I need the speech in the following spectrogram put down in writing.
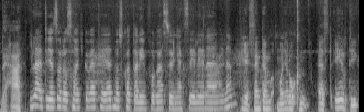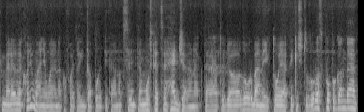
De hát... Lehet, hogy az orosz nagykövet helyett most Katalin fog a szőnyek szélén állni, nem? Ugye, szerintem a magyarok ezt értik, mert ennek hagyománya van ennek a fajta interpolitikának. Szerintem most egyszer hedgelnek, tehát hogy az Orbánék tolják egy kicsit az orosz propagandát,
